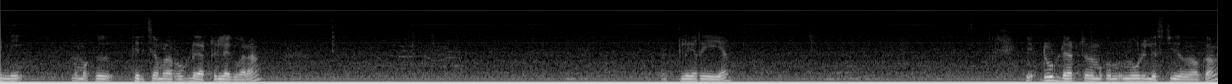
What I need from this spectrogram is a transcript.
ഇനി നമുക്ക് തിരിച്ച് നമ്മൾ റൂട്ട് ഡയറക്ടറിയിലേക്ക് വരാം. ക്ലിയർ ചെയ്യാം. റൂട്ട് ഡയറക്ടറി നമുക്ക് ഒന്നുകൂടി ലിസ്റ്റ് ചെയ്ത് നോക്കാം.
